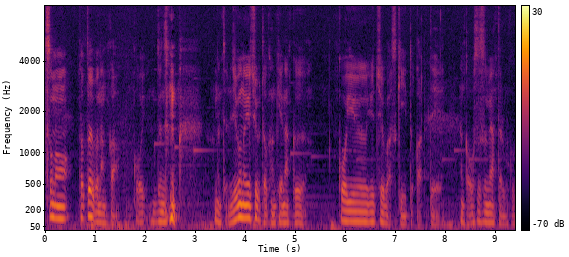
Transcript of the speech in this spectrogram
その例えばなんかこう全然 なんていうの自分の YouTube とは関係なくこういう YouTuber 好きとかってなんかおすすめあったら僕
